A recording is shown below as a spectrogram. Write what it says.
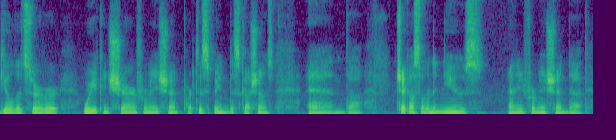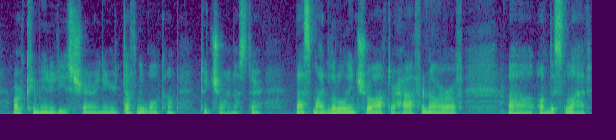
Guilded server where you can share information, participate in discussions, and uh, check out some of the news and information that our community is sharing. And you're definitely welcome to join us there. That's my little intro after half an hour of uh, of this live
